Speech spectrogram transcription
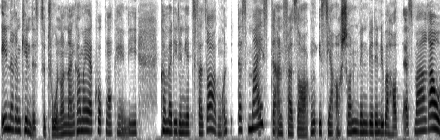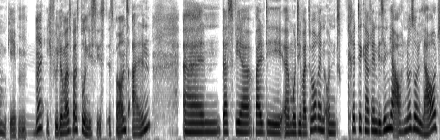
inneren Kindes zu tun. Und dann kann man ja gucken, okay, wie können wir die denn jetzt versorgen? Und das meiste an Versorgen ist ja auch schon, wenn wir denn überhaupt erstmal Raum geben. Mhm. Ne? Ich fühle was, was du nicht siehst, ist bei uns allen ähm, dass wir, weil die äh, Motivatorin und Kritikerin, die sind ja auch nur so laut,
